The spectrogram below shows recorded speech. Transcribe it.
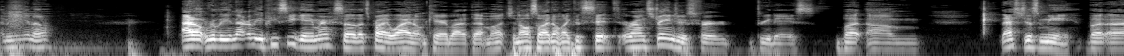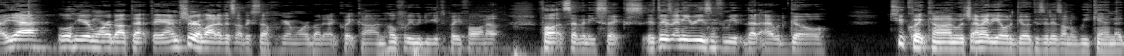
I mean, you know, I don't really, not really a PC gamer, so that's probably why I don't care about it that much. And also, I don't like to sit around strangers for three days. But um, that's just me. But uh, yeah, we'll hear more about that there. I'm sure a lot of this other stuff we'll hear more about it at QuakeCon. Hopefully, we do get to play Fallout Fallout 76. If there's any reason for me that I would go to QuakeCon, which I might be able to go because it is on a weekend. I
